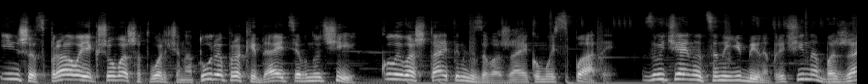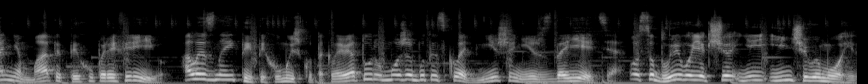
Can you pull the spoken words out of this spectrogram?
Інша справа, якщо ваша творча натура прокидається вночі, коли ваш тайпінг заважає комусь спати. Звичайно, це не єдина причина бажання мати тиху периферію, але знайти тиху мишку та клавіатуру може бути складніше, ніж здається. Особливо, якщо є й інші вимоги,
